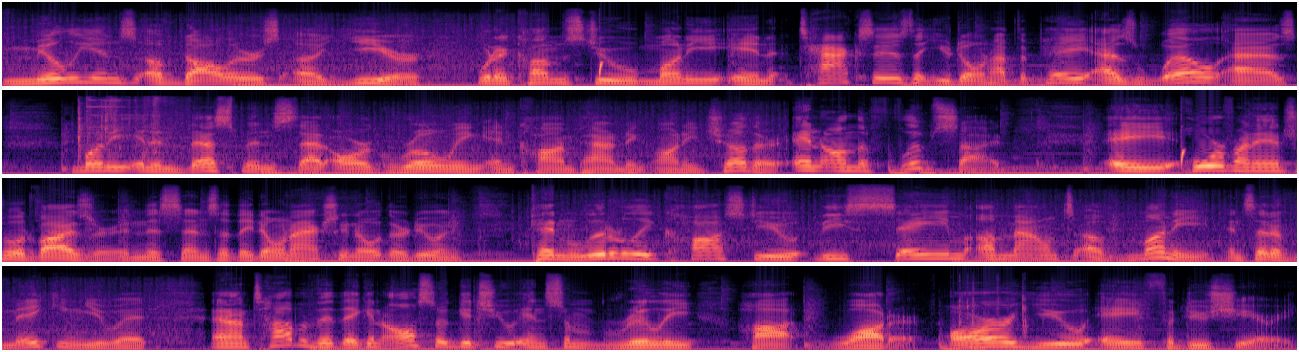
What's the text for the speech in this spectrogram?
millions of dollars a year when it comes to money in taxes that you don't have to pay, as well as money in investments that are growing and compounding on each other. And on the flip side, a poor financial advisor in the sense that they don't actually know what they're doing can literally cost you the same amount of money instead of making you it. And on top of it, they can also get you in some really hot water. Are you a fiduciary?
